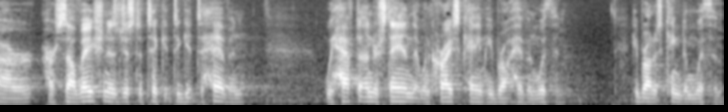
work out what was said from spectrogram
our, our salvation is just a ticket to get to heaven. We have to understand that when Christ came, he brought heaven with him, he brought his kingdom with him.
